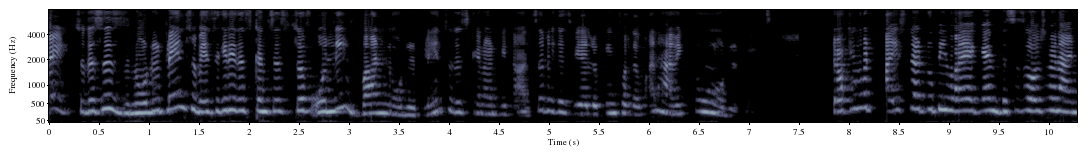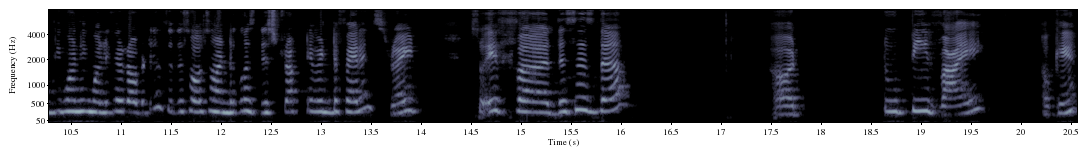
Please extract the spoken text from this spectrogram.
right? So this is nodal plane. So basically this consists of only one nodal plane. So this cannot be the answer because we are looking for the one having two nodal planes. Talking about pi star 2py again, this is also an antibonding molecular orbital. So this also undergoes destructive interference, right? So if uh, this is the uh, 2py, okay,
